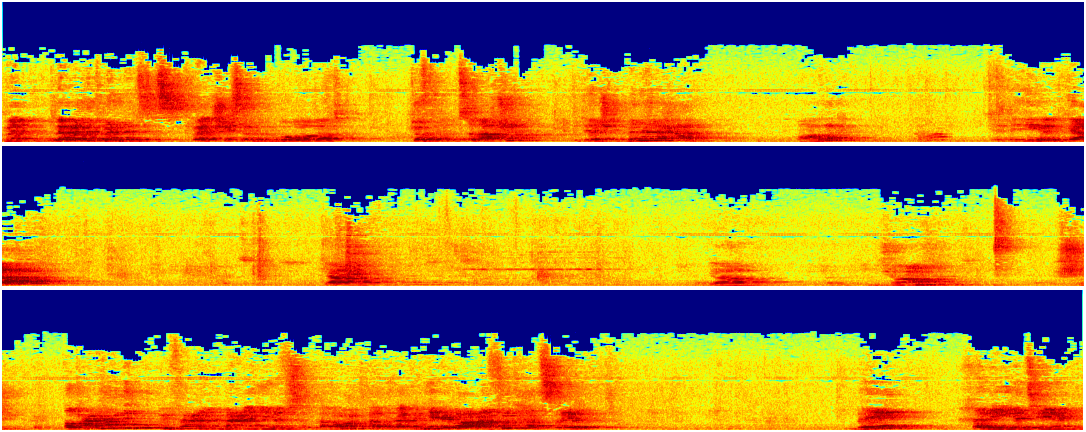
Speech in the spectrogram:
تمدد لما تمدد شو يسوي بالبوابات؟ تفتح تصير اكشن وتنشد منها لحالها واضح؟ اللي هي ال gap gap gap junction طبعا هذه مو بالفعل بمعنى هي نفس القنوات هذه لكن هي عباره عن فتحه تصير بين خليتين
